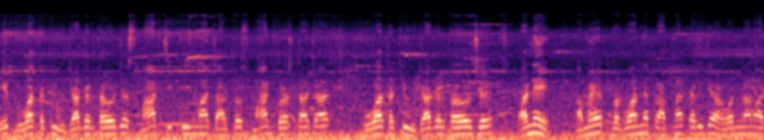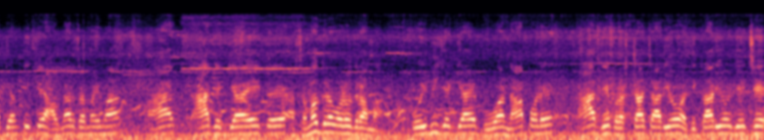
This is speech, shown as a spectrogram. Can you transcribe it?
એ ભૂવા થકી ઉજાગર થયો છે. સ્માર્ટ સિટીમાં ચાલતો સ્માર્ટ ભ્રષ્ટાચાર ભૂવા થકી ઉજાગર થયો છે અને અમે ભગવાનને પ્રાર્થના કરી છે હવનના માધ્યમથી કે આવનાર સમયમાં આ આ જગ્યાએ કે સમગ્ર વડોદરામાં કોઈ બી જગ્યાએ ભૂવા ના પડે આ જે ભ્રષ્ટાચારીઓ, અધિકારીઓ જે છે,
